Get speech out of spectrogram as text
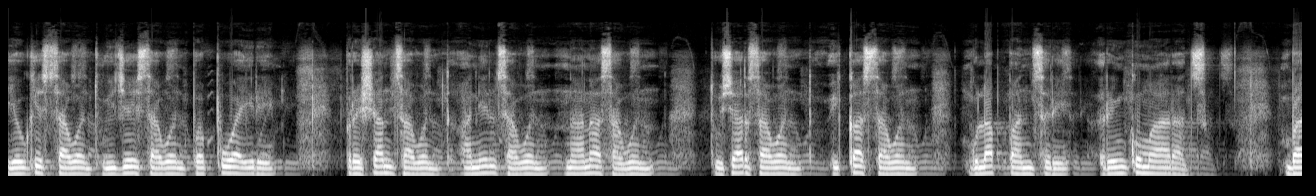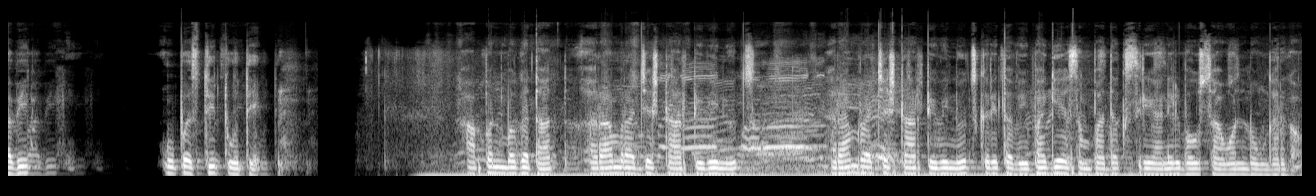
योगेश सावंत विजय सावंत पप्पू आईरे प्रशांत सावंत अनिल सावंत नाना सावंत तुषार सावंत विकास सावंत गुलाब पानसरे रिंकू महाराज भाविक उपस्थित होते. आपण बघत आहात Ramrajya star T V news Ramrajya star T V न्यूजकरिता विभागीय संपादक श्री अनिल भाऊ सावंत डोंगरगाव.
